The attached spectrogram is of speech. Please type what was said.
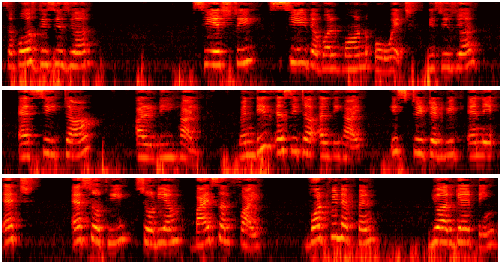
Suppose this is your CH3 C double bond OH. This is your acetaldehyde. When this acetaldehyde is treated with NaH SO3 sodium bisulfite, what will happen? You are getting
